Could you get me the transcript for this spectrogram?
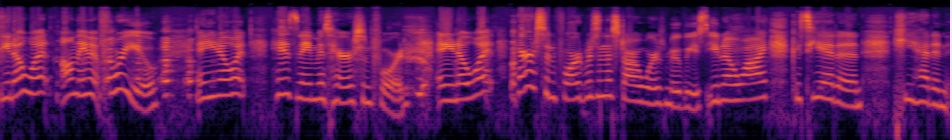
You know what? I'll name it for you. And you know what? His name is Harrison Ford. And you know what? Harrison Ford was in the Star Wars movies. You know why? Because he had an he had an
